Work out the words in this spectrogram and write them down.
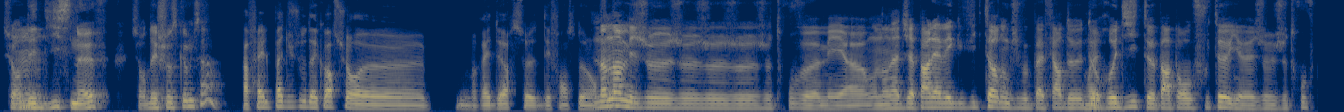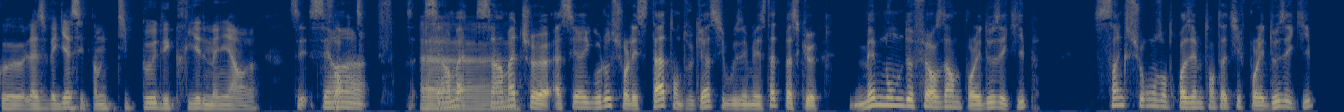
sur des 19, hmm. sur des choses comme ça. Raphaël, pas du tout d'accord sur euh, Raiders euh, défense de l'enfer. Non, non, mais je, je, je, je, trouve, euh, mais euh, on en a déjà parlé avec Victor, donc je veux pas faire de, de redite par rapport au fauteuil. Je, je trouve que Las Vegas est un petit peu décrié de manière c'est un, un, un, match euh, assez rigolo sur les stats, en tout cas, si vous aimez les stats, parce que même nombre de first down pour les deux équipes, 5 sur 11 en troisième tentative pour les deux équipes,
